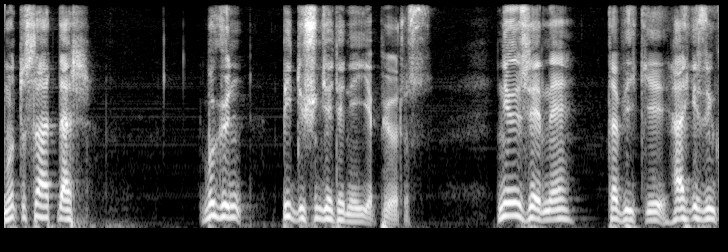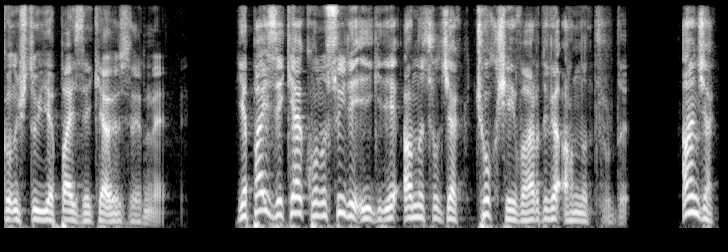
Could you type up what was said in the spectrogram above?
Mutlu saatler. Bugün bir düşünce deneyi yapıyoruz. Ne üzerine? Tabii ki herkesin konuştuğu yapay zeka üzerine. Yapay zeka konusuyla ilgili anlatılacak çok şey vardı ve anlatıldı. Ancak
